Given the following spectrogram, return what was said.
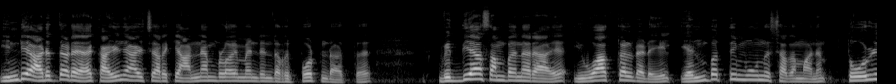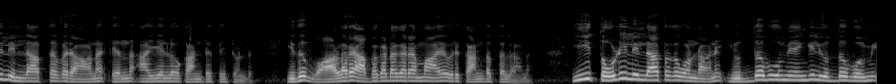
ഇന്ത്യ അടുത്തിടെ കഴിഞ്ഞ ആഴ്ച ഇറക്കിയ അൺഎംപ്ലോയ്മെന്റിന്റെ റിപ്പോർട്ടിന്റെ അകത്ത് വിദ്യാസമ്പന്നരായ യുവാക്കളുടെ ഇടയിൽ എൺപത്തി മൂന്ന് ശതമാനം തൊഴിലില്ലാത്തവരാണ് എന്ന് ഐ എൽ ഒ കണ്ടെത്തിയിട്ടുണ്ട്. ഇത് വളരെ അപകടകരമായ ഒരു കണ്ടെത്തലാണ്. ഈ തൊഴിലില്ലാത്തത് കൊണ്ടാണ് യുദ്ധഭൂമിയെങ്കിൽ യുദ്ധഭൂമി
